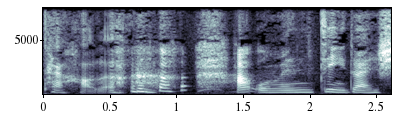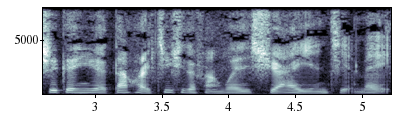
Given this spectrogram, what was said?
太好了。好，我们进一段诗跟音乐，待会儿继续的访问徐爱妍姐妹。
